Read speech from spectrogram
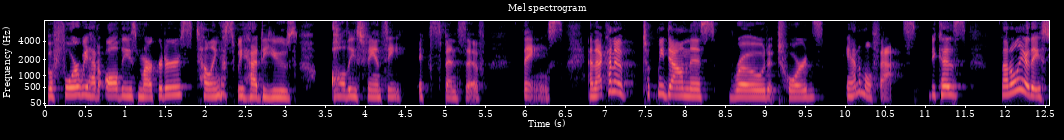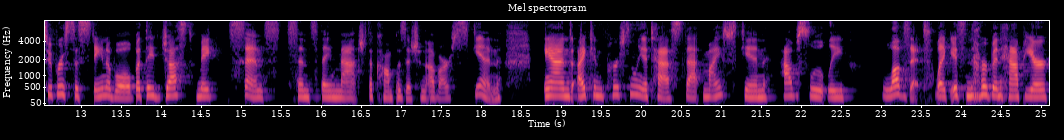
before we had all these marketers telling us we had to use all these fancy, expensive things? And that kind of took me down this road towards animal fats because not only are they super sustainable, but they just make sense since they match the composition of our skin. And I can personally attest that my skin absolutely loves it. Like it's never been happier.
